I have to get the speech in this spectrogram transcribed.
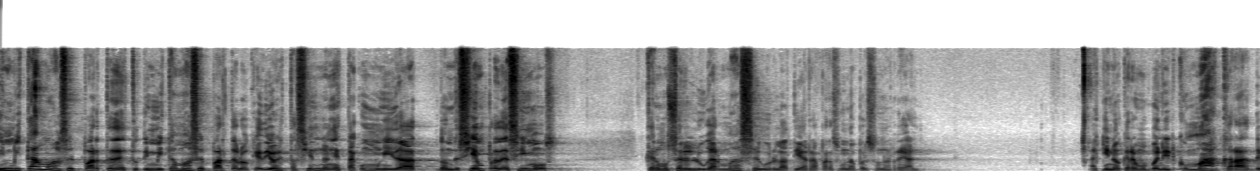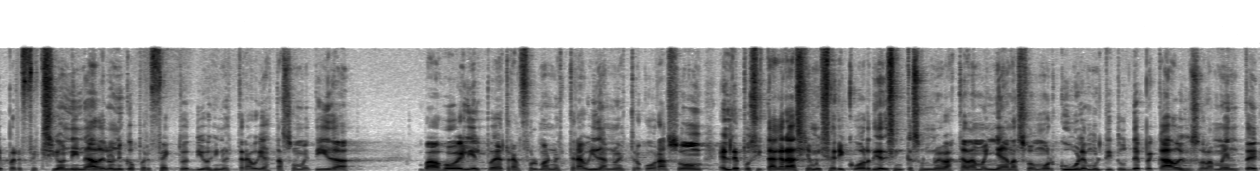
Te invitamos a ser parte de esto, te invitamos a ser parte de lo que Dios está haciendo en esta comunidad donde siempre decimos, queremos ser el lugar más seguro de la tierra para ser una persona real. Aquí no queremos venir con máscaras de perfección ni nada. El único perfecto es Dios y nuestra vida está sometida bajo Él y Él puede transformar nuestra vida, nuestro corazón. Él deposita gracia, misericordia. Dicen que son nuevas cada mañana. Su amor cubre multitud de pecados y solamente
